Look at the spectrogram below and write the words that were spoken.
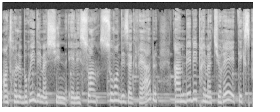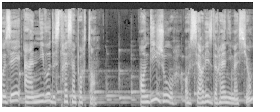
Entre le bruit des machines et les soins souvent désagréables, un bébé prématuré est exposé à un niveau de stress important. En 10 jours au service de réanimation,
